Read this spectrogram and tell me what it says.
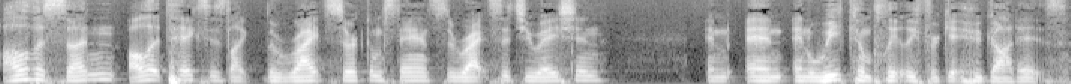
All of a sudden, all it takes is like the right circumstance, the right situation, and, and, and we completely forget who God is.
